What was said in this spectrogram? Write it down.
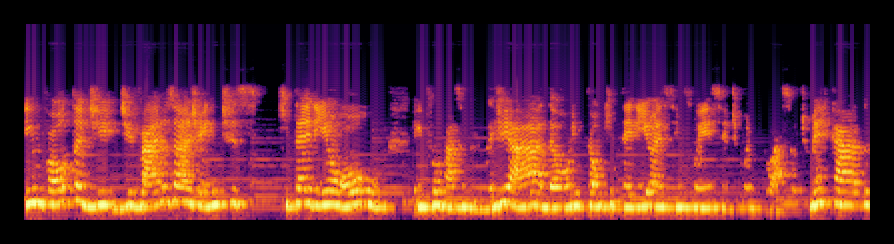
em volta de, de vários agentes que teriam ou informação privilegiada, ou então que teriam essa influência de manipulação de mercado.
